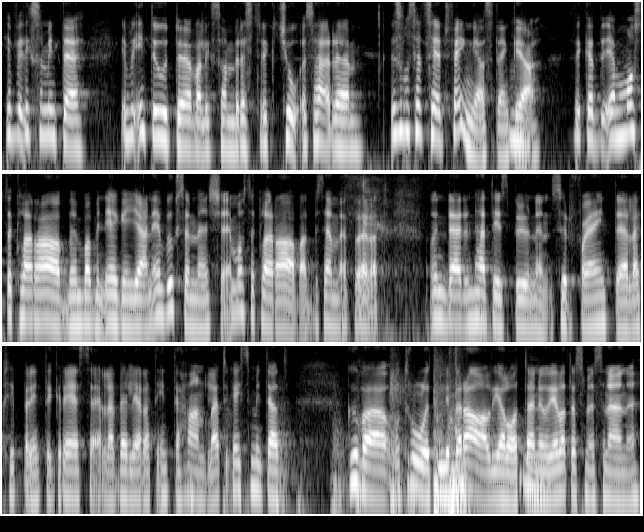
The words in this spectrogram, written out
Jag vill liksom inte, jag vill inte utöva liksom restriktion... Så här, eh, det är som att sätta sig i ett fängelse, tänker mm. jag. Jag att jag måste klara av med bara min egen hjärna. Jag är en vuxen människa. Jag måste klara av att bestämma mig för att under den här tidsperioden surfar jag inte eller klipper inte gräset eller väljer att inte handla. Jag tycker liksom inte att... Gud vad otroligt liberal jag låter nu. Jag låter som en sån här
